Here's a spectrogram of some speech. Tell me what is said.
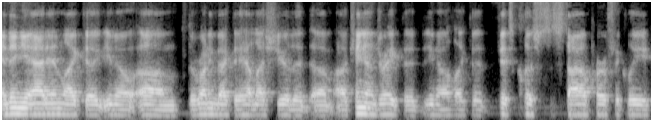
And then you add in like uh, you know um, the running back they had last year that um, uh, Kenyan Drake that you know like that fits Cliff's style perfectly.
